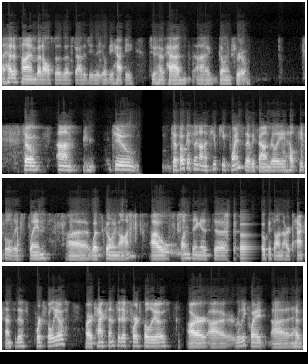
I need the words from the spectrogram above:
ahead of time, but also the strategy that you'll be happy to have had uh, going through. So um, to to focus in on a few key points that we found really help people explain uh, what's going on. Uh, one thing is to focus on our tax-sensitive portfolios. Our tax-sensitive portfolios are uh, really quite uh, have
